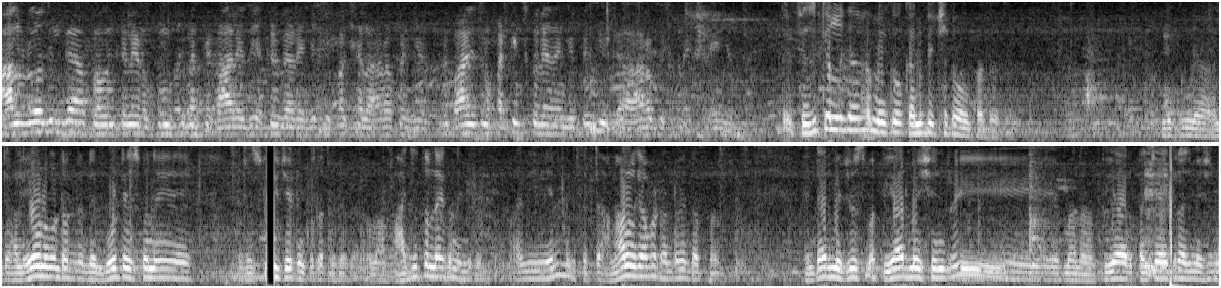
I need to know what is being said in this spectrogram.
నాలుగు రోజులుగా పవన్ కళ్యాణ్ ఉప ముఖ్యమంత్రి రాలేదు ఎక్కడ వెళ్ళని చెప్పి విపక్షాలు ఆరోపణ చేస్తున్నారు బాధితులను పట్టించుకోలేదని చెప్పేసి అంటే ఫిజికల్గా మీకు కనిపించడం ఒక పద్ధతి. అంటే వాళ్ళు ఏమనుకుంటారు నేను బోట్ వేసుకొని రెస్క్యూ చేయడం కుదరదు కదా. ఆ బాధ్యతలు లేకుండా ఎందుకు ఉంటాం? అది తట్ట అనాలి కాబట్టి అంటే తప్ప. ఎంటైర్ మీరు చూస్తే మా పిఆర్ మెషినరీ మన పిఆర్ పంచాయతీరాజ్ మెషిన్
